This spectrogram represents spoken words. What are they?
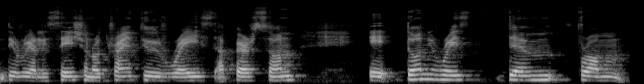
derealization or trying to erase a person uh, don't erase them from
